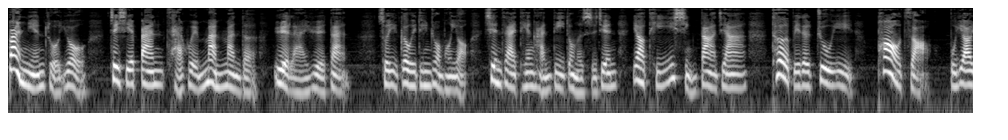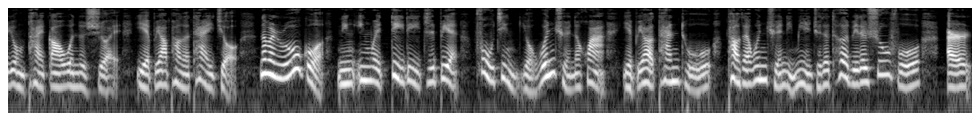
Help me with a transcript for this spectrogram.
半年左右，这些斑才会慢慢的越来越淡。所以各位听众朋友，现在天寒地冻的时间，要提醒大家特别的注意。泡澡不要用太高温的水，也不要泡得太久。那么，如果您因为地利之便附近有温泉的话，也不要贪图泡在温泉里面觉得特别的舒服而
